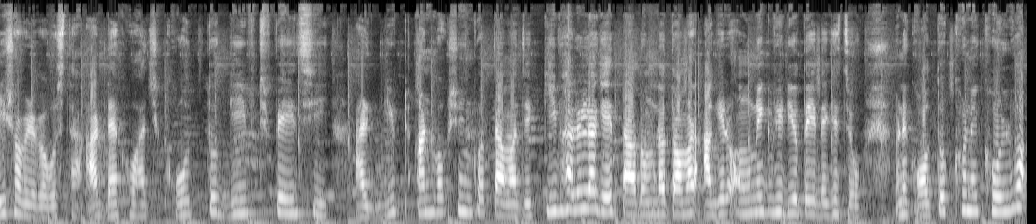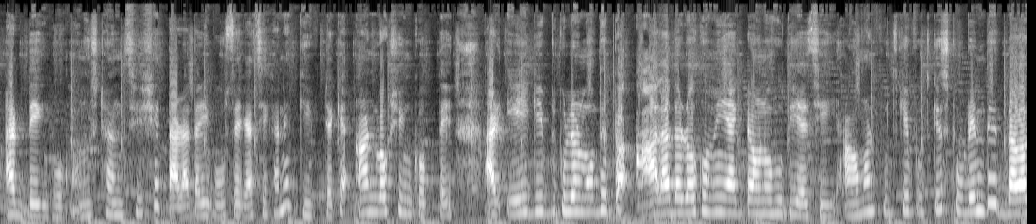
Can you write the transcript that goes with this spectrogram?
এইসবের ব্যবস্থা। আর দেখো, আজ কত গিফট পেয়েছি। আর গিফট আনবক্সিং করতে আমার যে কী ভালো লাগে তা তোমরা তো আমার আগের অনেক ভিডিওতেই দেখেছ। মানে কতক্ষণে খুলবো আর দেখব। অনুষ্ঠান শেষে তাড়াতাড়ি বসে গেছে এখানে গিফটটাকে আনবক্সিং করতে। আর এই গিফটগুলোর মধ্যে তো আলাদা রকমই একটা অনুভূতি আছে। আমার পুচকে পুচকে স্টুডেন্টদের দেওয়া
